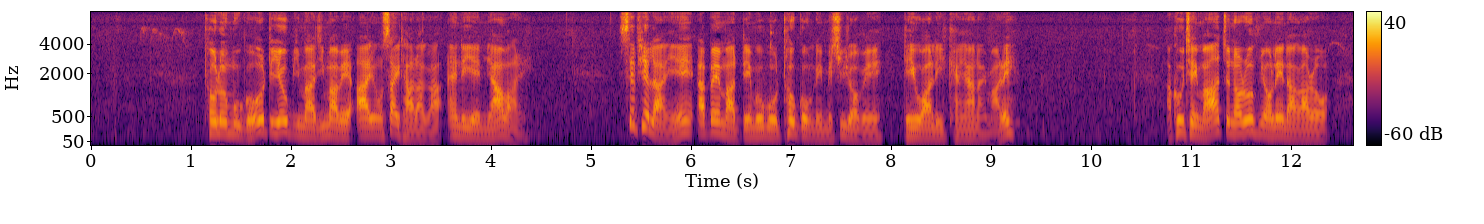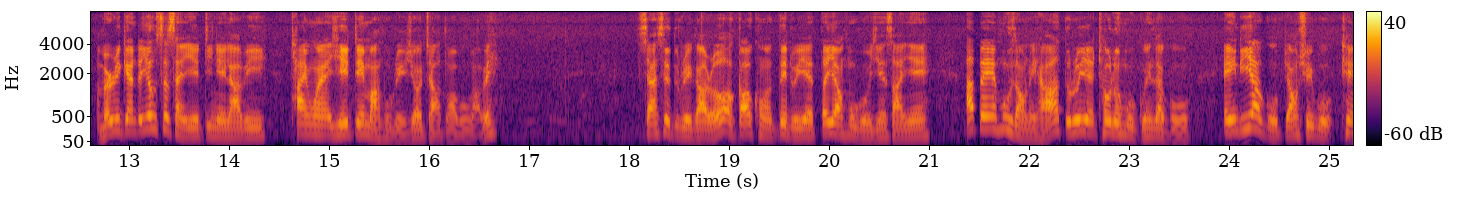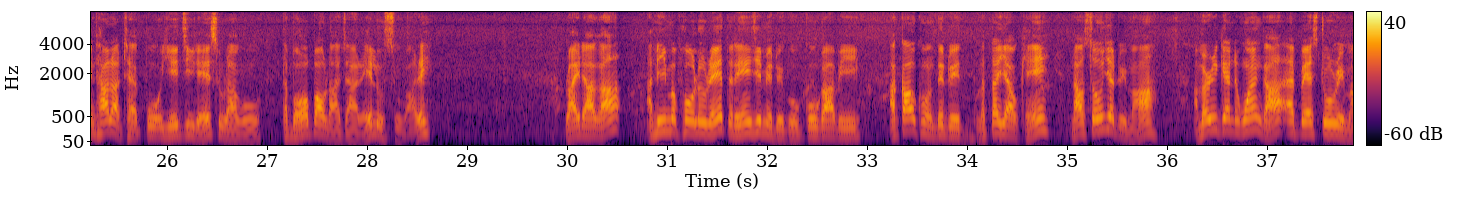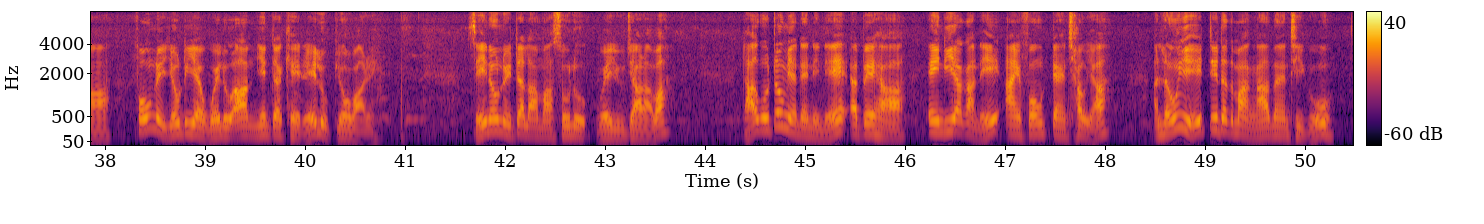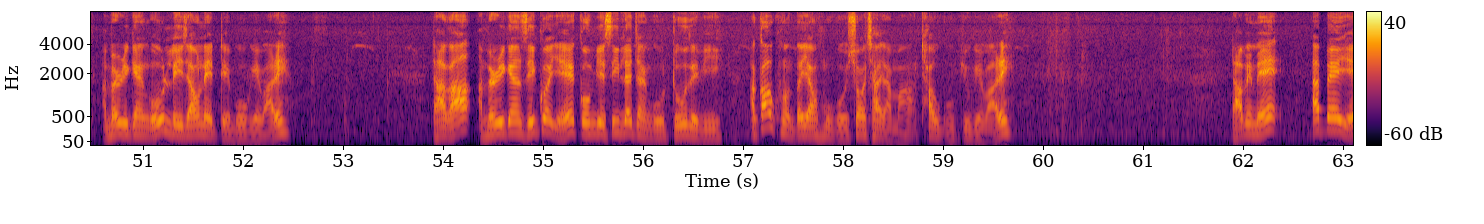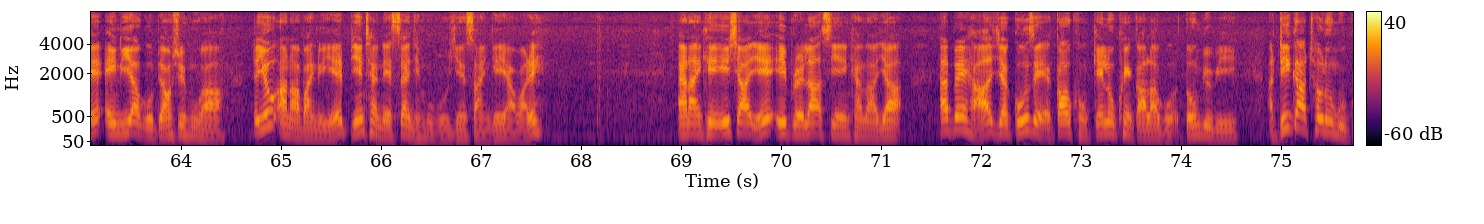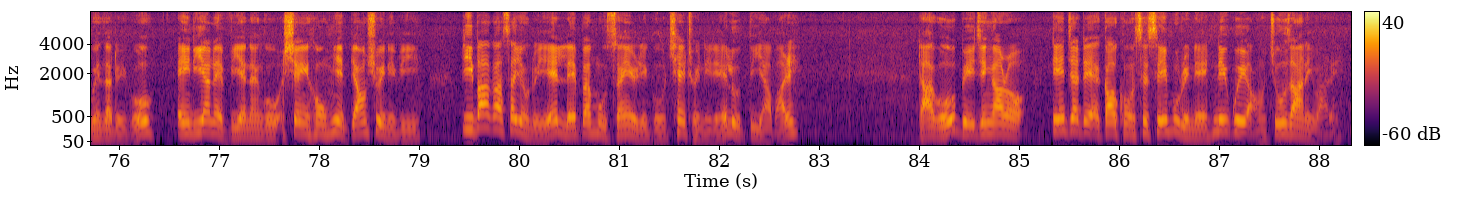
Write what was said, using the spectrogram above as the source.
။ထုတ်လုပ်မှုကိုတရုတ်ပြည်မှာကြီးမှာပဲအာယုံစိုက်ထားတာကအန်ဒီယများပါတယ်။ စစ်ဖြစ်လာရင် Apple မှာတင်ပို့ဖို့ထုတ်ကုန်တွေမရှိတော့ဘဲဒေဝါလီခံရနိုင်ပါတယ်။အခုချိန်မှာကျွန်တော်တို့မျှော်လင့်တာကတော့ American တရုတ်ဆက်ဆံရေးတည်ငြိမ်လာပြီးထိုင်ဝမ်အရေးတင်းမာမှုတွေလျော့ကျသွားဖို့ပါပဲ။စမ်းစစ်သူတွေကတော့အကောက်ခွန်အသစ်တွေရဲ့တက်ရောက်မှုကိုရင်ဆိုင်ရင်း Apple အမှုဆောင်တွေဟာသူတို့ရဲ့ထုတ်လုပ်မှုကွင်းဆက်ကိုအိန္ဒိယကိုပြောင်းရွှေ့ဖို့ထင်ထားတာထက်ပိုအရေးကြီးတယ်ဆိုတာကိုသဘောပေါက်လာကြတယ်လို့ဆိုပါတယ်။ Rider ကအမည်မဖော်လိုတဲ့သတင်းရင်းမြစ်တွေကိုကိုးကားပြီး အကောက်ခွန်အသစ်တွေမတက်ရောက်ခင်နောက်ဆုံးရက်တွေမှာ American တဝမ်းက Apple Store တွေမှာဖုန်းတွေရုတ်တရက်ဝယ်လိုအားမြင့်တက်ခဲ့တယ်လို့ပြောပါတယ်။ဈေးနှုန်းတွေတက်လာမှဆိုလို့ဝယ်ယူကြတာပါ။ဒါကိုတုံ့ပြန်တဲ့အနေနဲ့ Apple ဟာအိန္ဒိယကနေ iPhone 10600အလုံးရေ1.5သန်းအထိကို American ကိုလေကြောင်းနဲ့တင်ပို့ခဲ့ပါတယ်။ဒါက American ဈေးကွက်ရဲ့ကုန်ပစ္စည်းလက်ကျန်ကိုတိုးစေပြီးအကောက်ခွန်တက်ရောက်မှုကိုရှော့ချရမှာအထောက်အကူပြုခဲ့ပါတယ်။ဒါပေမဲ့ Apple ရဲ့အိန္ဒိယကိုပြောင်းရွှေ့မှုဟာတရုတ်အာဏာပိုင်တွေရဲ့ပြင်းထန်တဲ့စန့်ကျင်မှုကိုရင်ဆိုင်ခဲ့ရပါတယ်။ NIK Asia ရဲ့ဧပြီလအစီရင်ခံစာအရ Apple ဟာရက်90အကောက်ခွန်ကင်းလွတ်ခွင့်ကာလကိုအသုံးပြုပြီးအဓိကထုတ်လုပ်မှုကွင်းဆက်တွေကိုအိန္ဒိယနဲ့ဗီယက်နမ်ကိုအရှိန်ဟုန်မြင့်ပြောင်းရွှေ့နေပြီးပြည်ပကစက်ရုံတွေရဲ့လဲပတ်မှုစွမ်းရည်တွေကိုချဲ့ထွင်နေတယ်လို့သိရပါတယ်။ဒါကိုဘေကျင်းကတော့တင်းကျပ်တဲ့အကောက်ခွန်စစ်ဆေးမှုတွေနဲ့နှေးကွေးအောင်စူးစမ်းနေပါတယ်။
